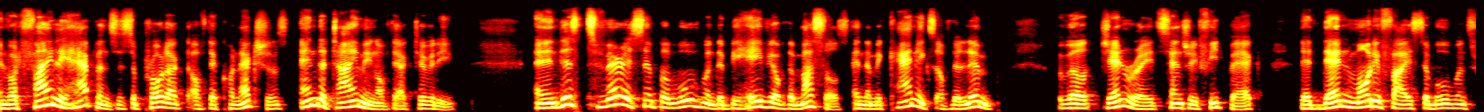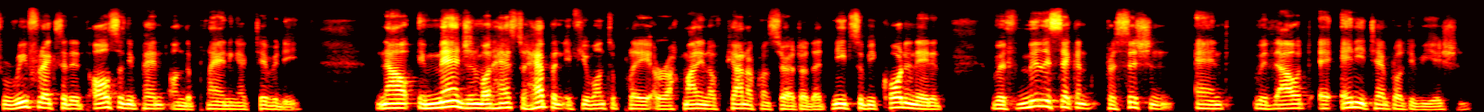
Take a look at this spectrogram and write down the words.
And what finally happens is a product of the connections and the timing of the activity. And in this very simple movement, the behavior of the muscles and the mechanics of the limb will generate sensory feedback that then modifies the movement through reflexes that also depend on the planning activity. Now, imagine what has to happen if you want to play a Rachmaninoff piano concerto that needs to be coordinated with millisecond precision and without any temporal deviation.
